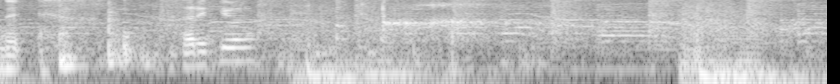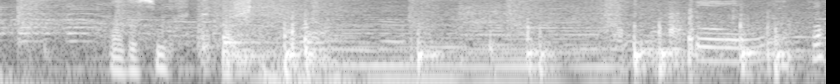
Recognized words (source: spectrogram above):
네. 기다릴게요 나도 심플. 그냥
